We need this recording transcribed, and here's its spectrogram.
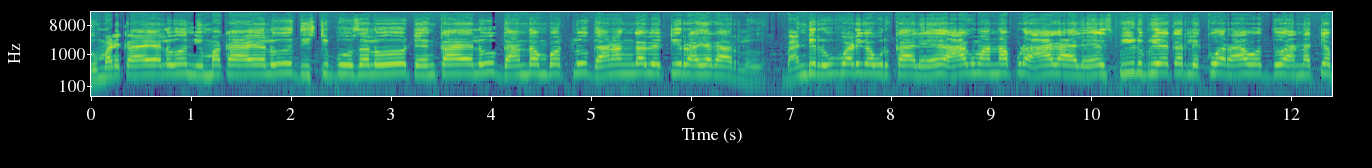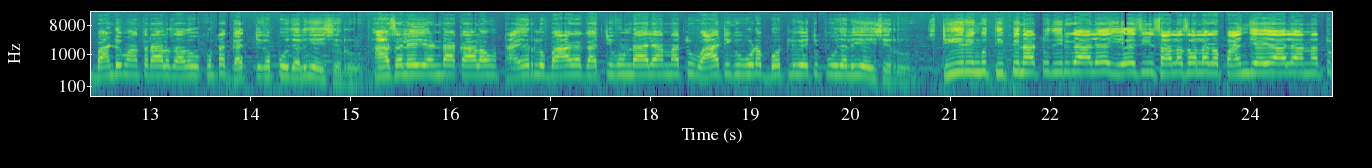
గుమ్మడికాయలు నిమ్మకాయలు దిష్టి పూసలు టెంకాయలు గంధం బొట్లు ఘనంగా పెట్టి రయ్యగారులు బండి రువ్వడిగా ఉరకాలే ఆగమన్నప్పుడు ఆగాలే స్పీడ్ బ్రేకర్లు ఎక్కువ రావద్దు అన్నట్టే బండి మంత్రాలు చదువుకుంటా గట్టిగా పూజలు చేసిర్రు. అసలే ఎండాకాలం టైర్లు బాగా గట్టిగా ఉండాలి అన్నట్టు వాటికి కూడా బొట్లు పెట్టి పూజలు చేసిర్రు. స్టీరింగ్ తిప్పినట్టు తిరగాలి ఏసీ సల్లసల్లగా పని చేయాలి అన్నట్టు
